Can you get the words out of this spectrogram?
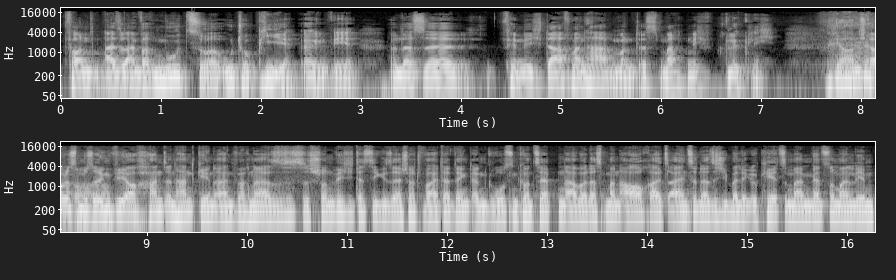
von also einfach Mut zur Utopie irgendwie und das äh, finde ich darf man haben und es macht mich glücklich. Ja, und ich glaube, das muss irgendwie auch Hand in Hand gehen einfach. Ne? Also es ist schon wichtig, dass die Gesellschaft weiterdenkt an großen Konzepten, aber dass man auch als Einzelner sich überlegt, okay, jetzt in meinem ganz normalen Leben,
